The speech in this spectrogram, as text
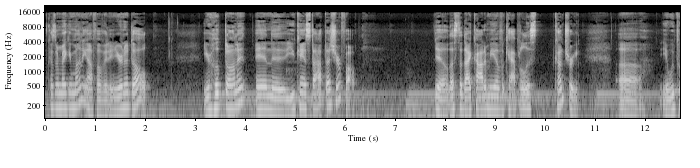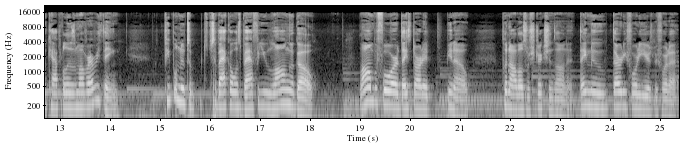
because they're making money off of it, and you're an adult. You're hooked on it, and uh, you can't stop. That's your fault. You know, that's the dichotomy of a capitalist country. Uh, we put capitalism over everything. People knew t- tobacco was bad for you long ago, long before they started you know, putting all those restrictions on it. They knew 30, 40 years before that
